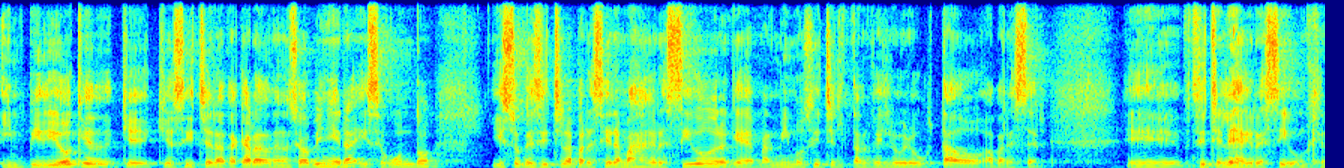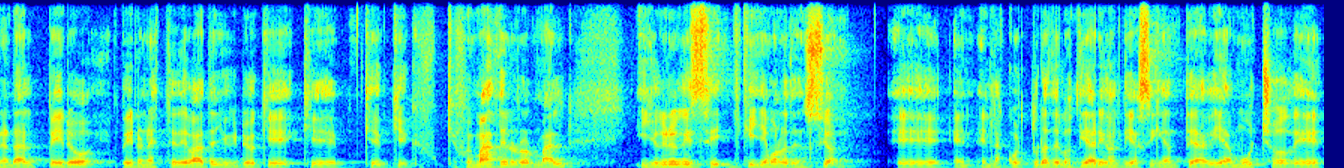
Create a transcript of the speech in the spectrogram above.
impidió que, que, que, Sichel atacara demasiado a Piñera y segundo, hizo que Sichel apareciera más agresivo de lo que al mismo Sichel tal vez le hubiera gustado aparecer. Eh, Sichel es agresivo en general, pero, pero en este debate yo creo que, que, fue más de lo normal y yo creo que, que llamó la atención. Eh, en, las coberturas de los diarios al día siguiente había mucho de,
